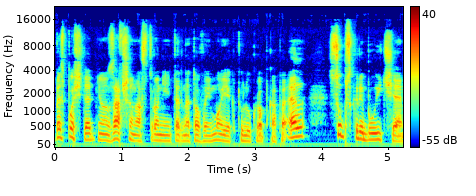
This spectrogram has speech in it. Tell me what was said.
bezpośrednio zawsze na stronie internetowej mojektulu.pl. Subskrybujcie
